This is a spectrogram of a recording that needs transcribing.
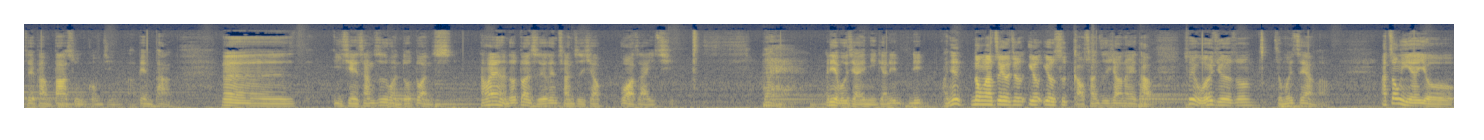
最胖八十五公斤啊变胖，那以前尝试过很多断食，他发现很多断食又跟传直销挂在一起，唉，你也不讲米干，你你反正弄到最后就又又是搞传直销那一套，所以我会觉得说怎么会这样啊？那终于呢有。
